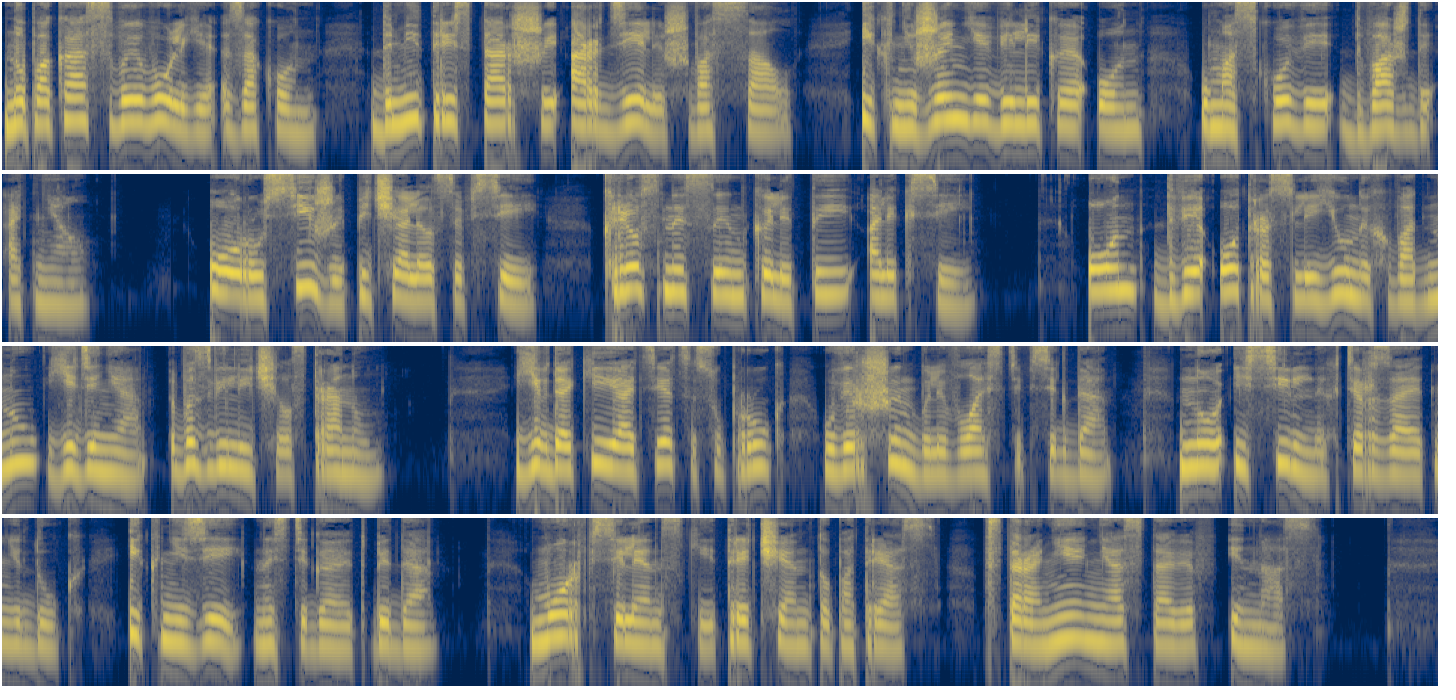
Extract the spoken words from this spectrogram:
Но пока своеволье закон, Дмитрий старший Орде лишь вассал, и княженье великое он у Московии дважды отнял. О Руси же печалился всей, крестный сын Калиты Алексей. Он, две отрасли юных в одну, единя, возвеличил страну. Евдокия отец и супруг у вершин были власти всегда, но и сильных терзает недуг, и князей настигает беда. Мор вселенский Треченто потряс, в стороне не оставив и нас.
